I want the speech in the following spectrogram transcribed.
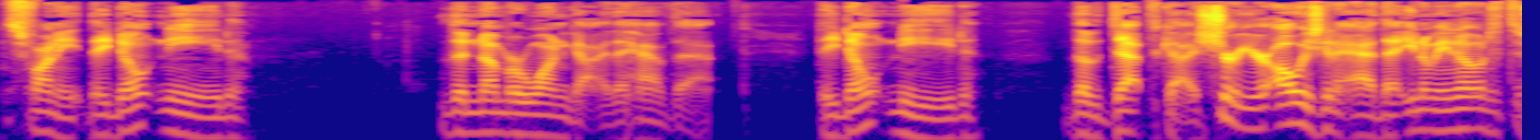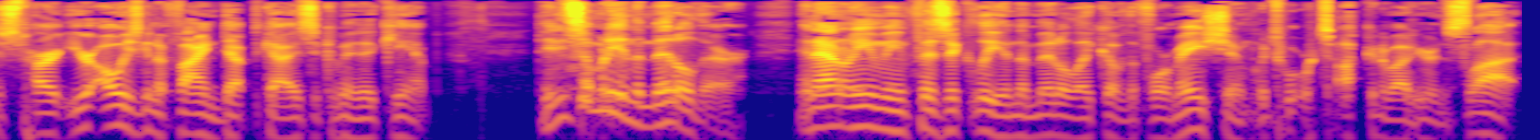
it's funny, they don't need the number one guy. They have that. They don't need the depth guy. Sure, you're always going to add that. You know, I mean, you don't have to. You're always going to find depth guys to come into camp. They need somebody in the middle there, and I don't even mean physically in the middle, like of the formation, which what we're talking about here in the slot.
